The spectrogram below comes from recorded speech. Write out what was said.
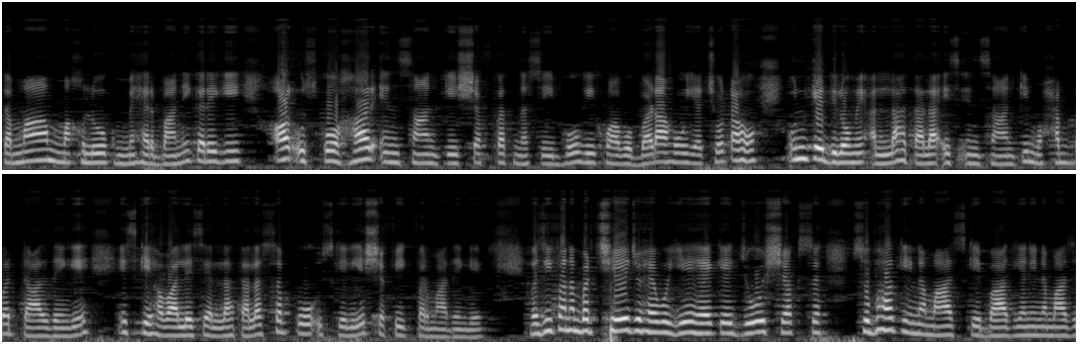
تمام مخلوق مہربانی کرے گی اور اس کو ہر انسان کی شفقت نصیب ہوگی، خواہ وہ بڑا ہو یا چھوٹا ہو۔ ان کے دلوں میں اللہ تعالیٰ اس انسان کی محبت ڈال دیں گے۔ اس کے حوالے سے اللہ تعالیٰ سب کو اس کے لیے شفیق فرما دیں گے۔ وظیفہ نمبر چھ جو ہے وہ یہ ہے کہ جو شخص صبح کی نماز کے بعد یعنی نماز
